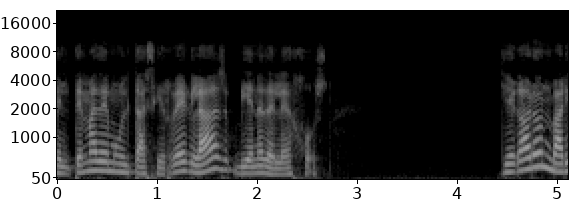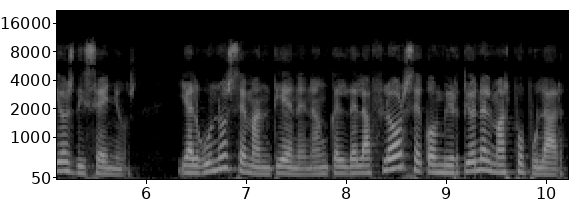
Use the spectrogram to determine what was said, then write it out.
el tema de multas y reglas viene de lejos. Llegaron varios diseños, y algunos se mantienen, aunque el de la flor se convirtió en el más popular,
